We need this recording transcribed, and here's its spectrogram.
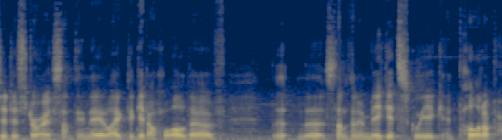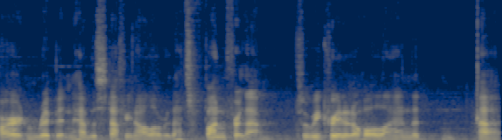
to destroy something. They like to get a hold of the, the, something and make it squeak and pull it apart and rip it and have the stuffing all over. That's fun for them. So we created a whole line, the uh,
